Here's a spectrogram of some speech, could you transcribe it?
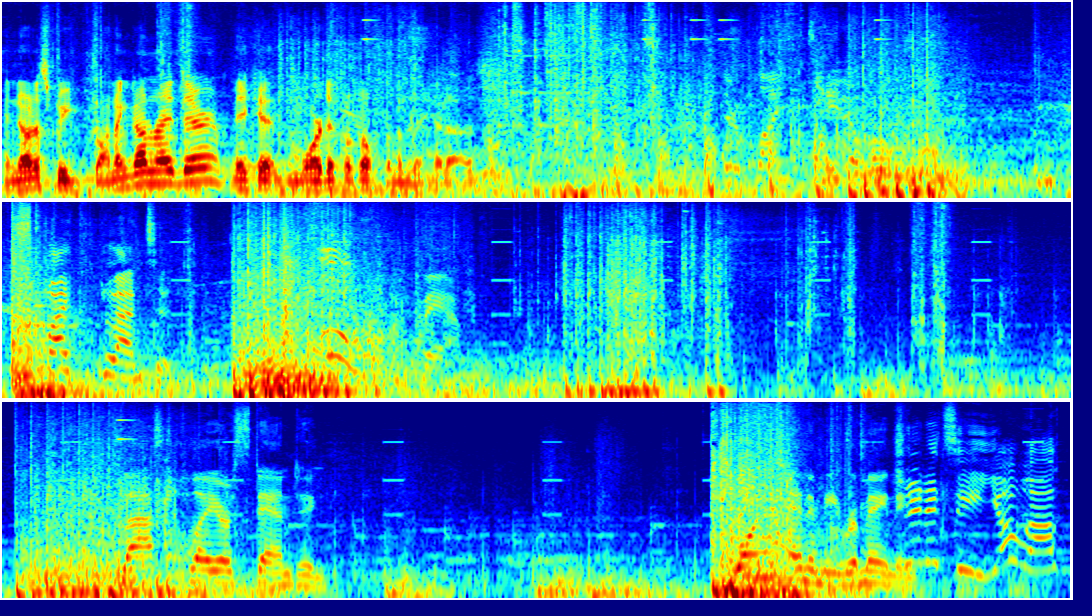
And notice we run and gun right there, make it more difficult for them to hit us. Player standing. One enemy remaining. Trinity, you're welcome.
